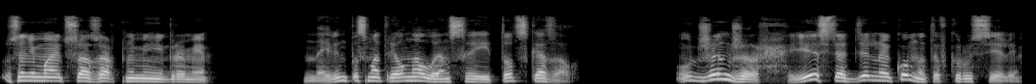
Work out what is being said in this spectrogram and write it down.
занимается азартными играми?» Невин посмотрел на Лэнса, и тот сказал. «У Джинджер есть отдельная комната в карусели.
